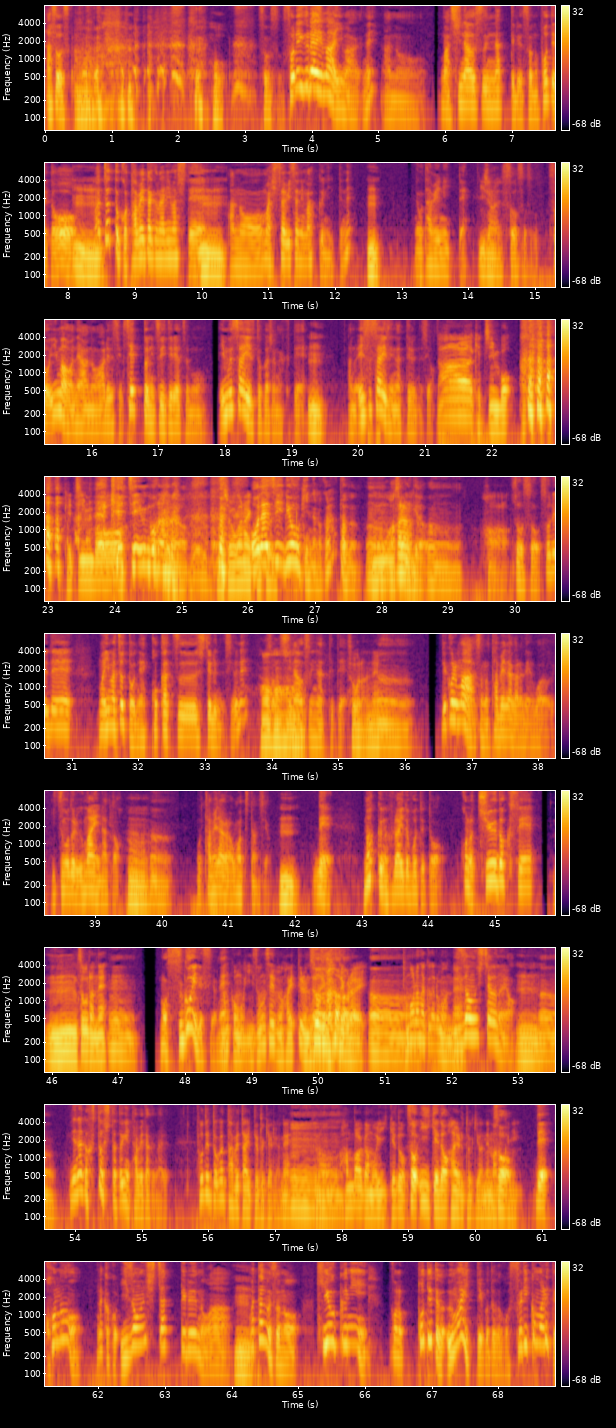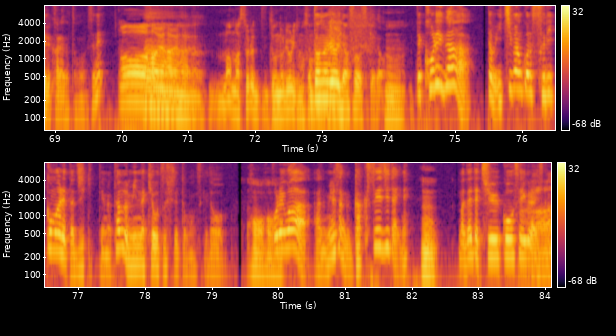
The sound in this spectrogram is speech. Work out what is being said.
あ、そうですか。う、うん、ほう。そうそう。それぐらいまあ今ね、あの、まあ品薄になってるそのポテトを、うんうん。まあちょっとこう食べたくなりまして、うんうん。あの、まあ久々にマックに行ってね、うんでも食べに行って。いいじゃないですかそうそうそう。そう、今はね、あの、あれですよ、セットについてるやつも、M サイズとかじゃなくて、うんあの、S サイズになってるんですよ。あーケチンボ ケチンボケチンボなのよ。ま あしょうがないこ同じ料金なのかな？多分。ううんん、あわからんけど。そううんうんうん。はあそうそう。それで、まあ今ちょっとね、枯渇してるんですよね。はあはあはあその品薄になってて。そうだねうん。で、これまあ、その食べながらね、わいつも通りうまいなと。うんうん。もう食べながら思ってたんですよ。うんで、マックのフライドポテト、この中毒性、うーんそうだねうん。もうすごいですよね。なんかもう依存成分入ってるんじゃないかってぐらい止まらなくなるもんね依存しちゃうのよ。うんうん。で、なんかふとした時に食べたくなる。ポテトが食べたいって時あるよねそのハンバーガーもいいけどそう、いいけど。入る時はねマッそうクに。で、この、なんかこう依存しちゃってるのは、うんまあ多分その、記憶に、このポテトがうまいっていうことがこう、刷り込まれてるからだと思うんですよね。ああはいはいうんうん。はいまあまあそれはどの料理でもそうどの料理ででもそうですけど。うんで、これが、多分一番この刷り込まれた時期っていうのは多分みんな共通してると思うんですけど、ほうほうこれは、あの、皆さんが学生時代ね、うん。まあ大体中高生ぐらいですか。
